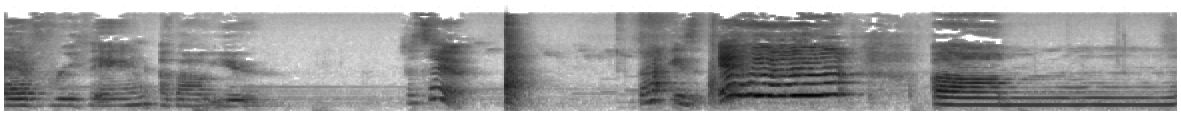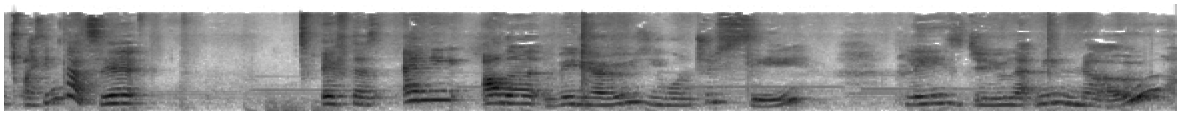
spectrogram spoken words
everything about you. That's it. That is it. Um, I think that's it. If there's any other videos you want to see, please do let me know.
